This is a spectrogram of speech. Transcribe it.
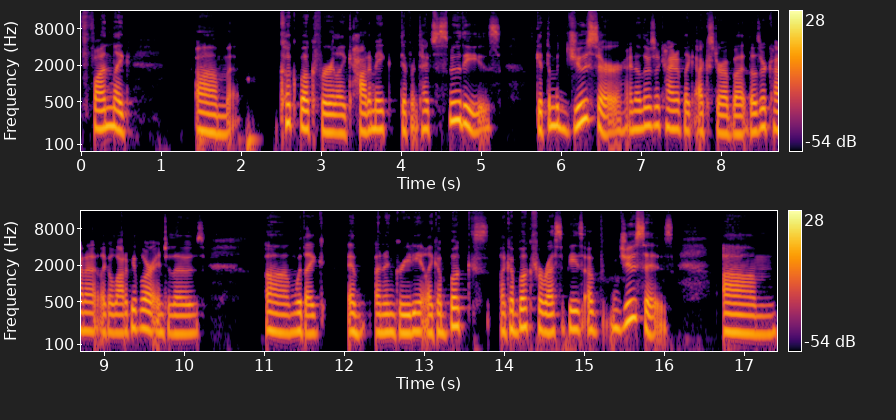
fun, like, um, cookbook for, like, how to make different types of smoothies. Get them a juicer. I know those are kind of, like, extra, but those are kinda like, a lot of people are into those, um, with, like, a an ingredient, like a books like a book for recipes of juices. Um,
